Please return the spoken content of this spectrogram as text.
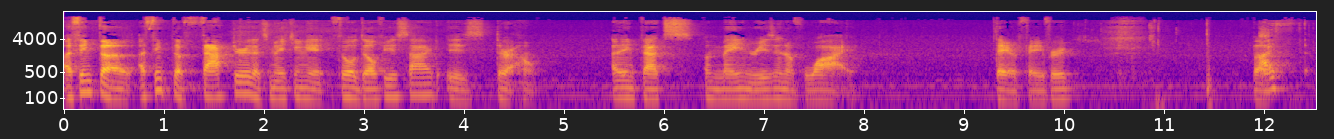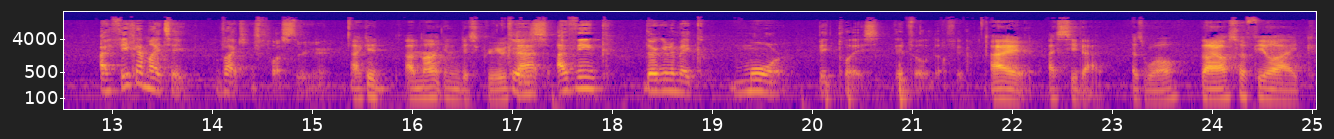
I think the I think the factor that's making it Philadelphia's side is they're at home. I think that's a main reason of why they are favored. But I, I think I might take Vikings plus three here I could. I'm not going to disagree with that. I think they're gonna make more big plays than Philadelphia. I I see that as well, but I also feel like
